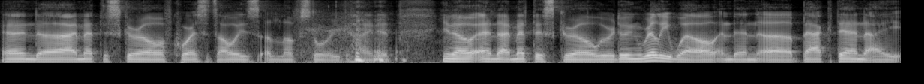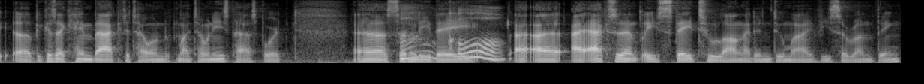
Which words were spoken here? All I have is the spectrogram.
and uh, I met this girl. Of course, it's always a love story behind it, you know. And I met this girl. We were doing really well, and then uh, back then, I uh, because I came back to Taiwan with my Taiwanese passport. Uh, suddenly Oh, they cool. I, I, I accidentally stayed too long. I didn't do my visa run thing,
